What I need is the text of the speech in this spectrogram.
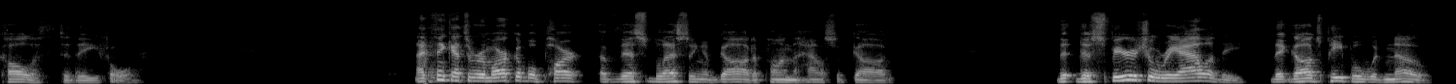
calleth to thee for. I think that's a remarkable part of this blessing of God upon the house of God. The, the spiritual reality that God's people would know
